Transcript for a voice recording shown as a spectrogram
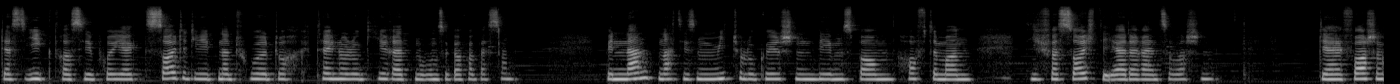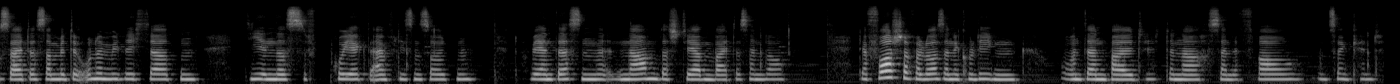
Das Yggdrasil-Projekt sollte die Natur durch Technologie retten und sogar verbessern. Benannt nach diesem mythologischen Lebensbaum hoffte man, die verseuchte Erde reinzuwaschen. Der Forschungsleiter sammelte unermüdlich Daten, die in das Projekt einfließen sollten. Doch währenddessen nahm das Sterben weiter seinen Lauf. Der Forscher verlor seine Kollegen und dann bald danach seine Frau und sein Kind.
